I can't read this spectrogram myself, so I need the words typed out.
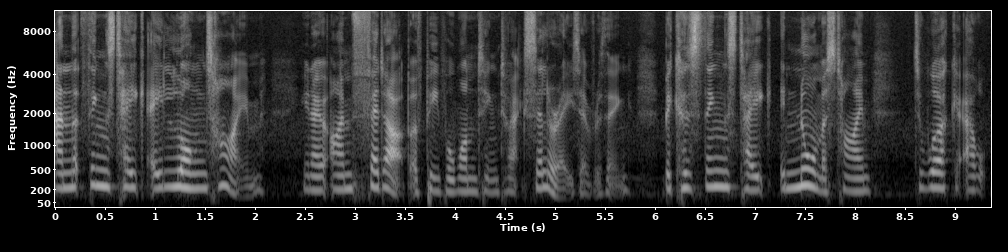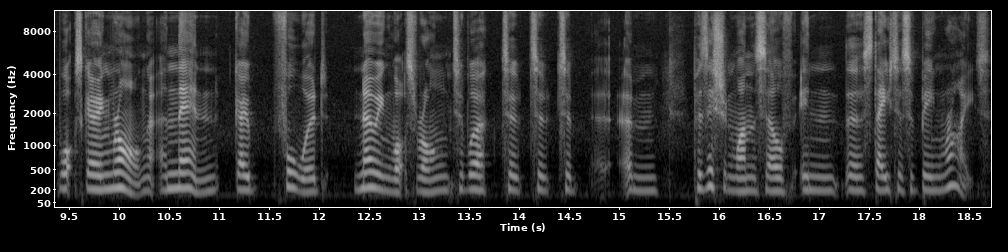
And that things take a long time. You know i'm fed up of people wanting to accelerate everything because things take enormous time to work out what's going wrong and then go forward knowing what's wrong to work to to to um, position oneself in the status of being right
